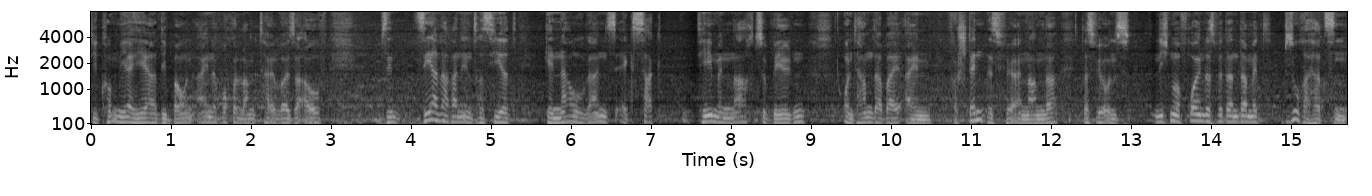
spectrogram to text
die kommen hierher die bauen eine Woche lang teilweise auf sind sehr daran interessiert genau ganz exakt Themen nachzubilden und haben dabei ein Verständnis füreinander, dass wir uns nicht nur freuen, dass wir dann damit Besucherherzen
